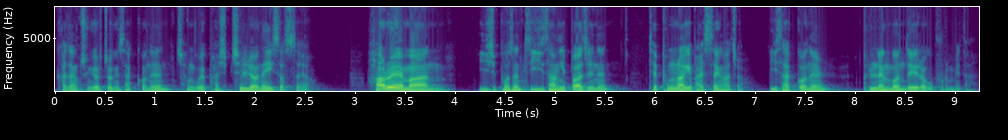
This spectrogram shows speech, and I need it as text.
가장 충격적인 사건은 1987년에 있었어요. 하루에만 20% 이상이 빠지는 대폭락이 발생하죠. 이 사건을 블랙먼데이라고 부릅니다.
